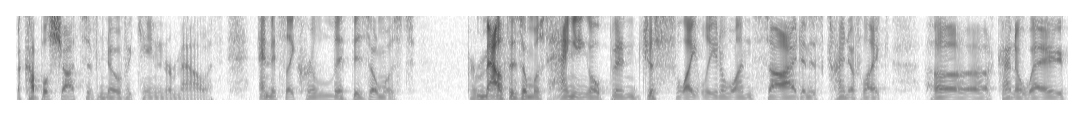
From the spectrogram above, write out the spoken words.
a couple shots of Novocaine in her mouth. And it's like her lip is almost her mouth is almost hanging open just slightly to one side in this kind of like uh kind of way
